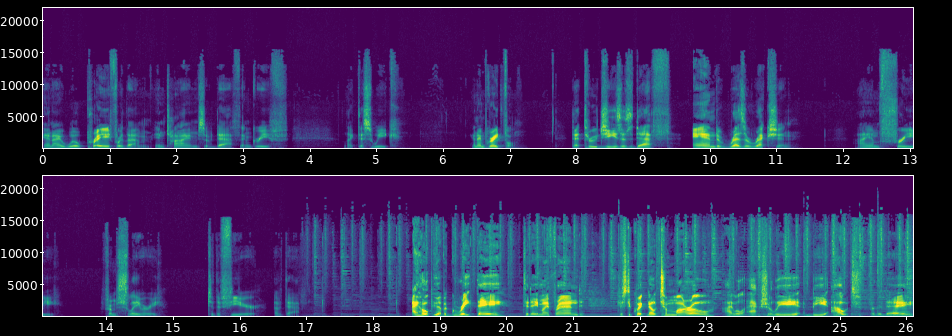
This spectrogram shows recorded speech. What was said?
and I will pray for them in times of death and grief like this week. And I'm grateful that through Jesus' death and resurrection, I am free from slavery to the fear of death. I hope you have a great day today, my friend. Just a quick note tomorrow, I will actually be out for the day.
